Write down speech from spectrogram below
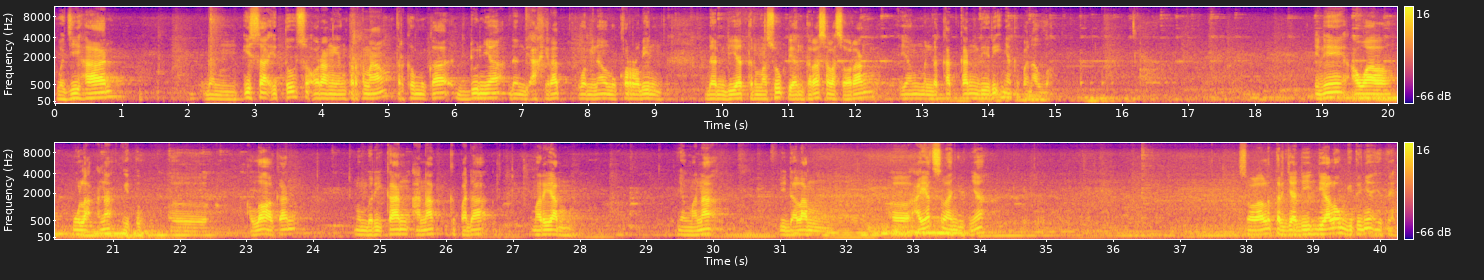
Wajihan dan Isa itu seorang yang terkenal, terkemuka di dunia dan di akhirat. Wa minal muqarrabin dan dia termasuk di antara salah seorang yang mendekatkan dirinya kepada Allah. Ini awal mula anak gitu. Eh, Allah akan memberikan anak kepada Maryam yang mana di dalam uh, ayat selanjutnya seolah-olah terjadi dialog gitunya itu ya.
